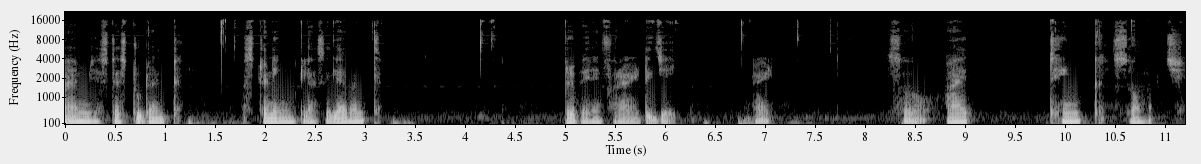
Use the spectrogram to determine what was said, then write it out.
I'm just a student studying in class 11th, preparing for IIT right? So I think so much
